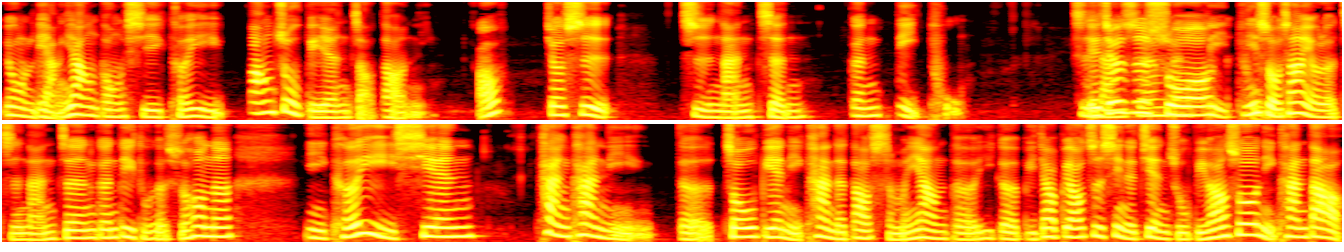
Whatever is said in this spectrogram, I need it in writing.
用两样东西可以帮助别人找到你哦，就是指南针跟地图。也就是说，你手上有了指南针跟地图的时候呢，你可以先看看你的周边，你看得到什么样的一个比较标志性的建筑，比方说你看到。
